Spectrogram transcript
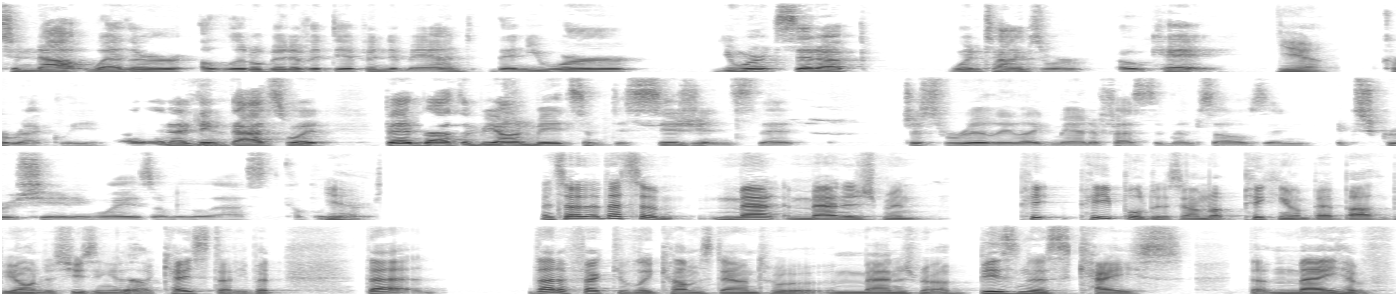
to not weather a little bit of a dip in demand, then you were you weren't set up when times were okay. Yeah. Correctly. And I think Yeah. that's what Bed Bath and Beyond made some decisions that just really like manifested themselves in excruciating ways over the last couple of Yeah. years. And so that, that's a man, management pe- people. Just I'm not picking on Bed Bath and Beyond, just using it as a case study, but that that effectively comes down to a management, a business case that may have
